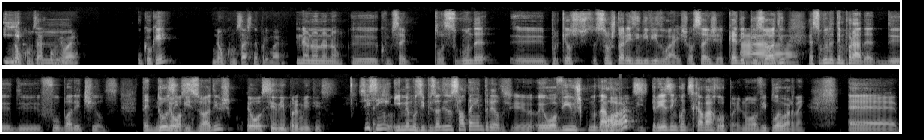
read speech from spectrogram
E não começaste um... com a primeira? O que o quê? Não começaste na primeira? Não, não, não, não. Uh, comecei pela segunda uh, porque eles são histórias individuais, ou seja, cada episódio, ah. a segunda temporada de, de Full Body Chills tem 12 teu, episódios. Teu CD permite isso? Sim, é sim, e mesmo os episódios eu saltei entre eles. Eu, eu ouvi os que me davam três enquanto secava a roupa, eu não ouvi pela ordem. Uh,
